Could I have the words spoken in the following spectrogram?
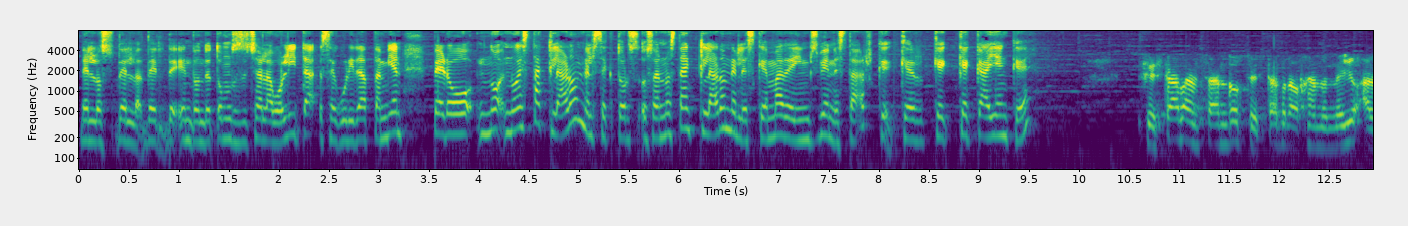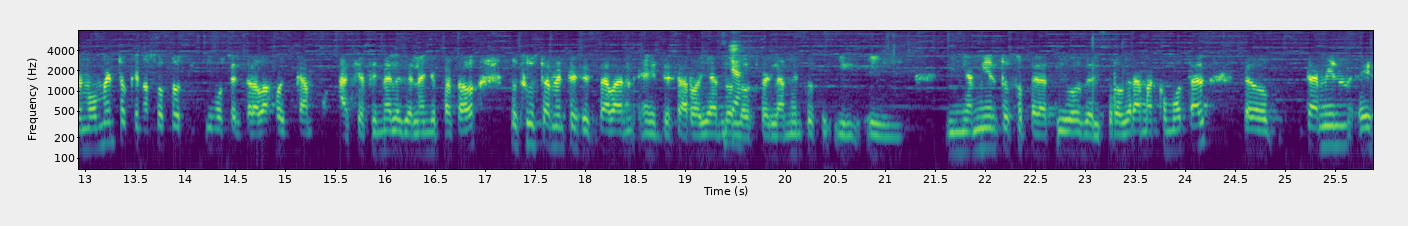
de los, de, en donde todo mundo se echa la bolita, seguridad también, pero no, no está claro en el sector, o sea, no está claro en el esquema de IMSS Bienestar, que, que, que, cae en qué? se está avanzando, se está trabajando en ello. Al momento que nosotros hicimos el trabajo en campo hacia finales del año pasado, pues justamente se estaban eh, desarrollando los reglamentos y, lineamientos operativos del programa como tal, pero también es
